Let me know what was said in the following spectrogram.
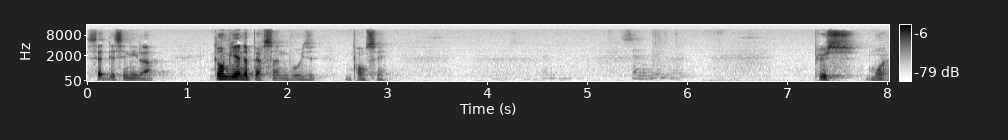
cette décennie-là. Combien de personnes vous, pensez? Plus, moins.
